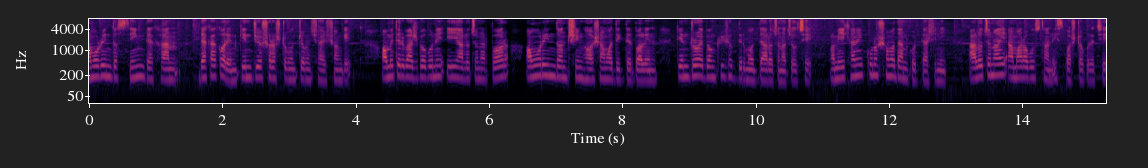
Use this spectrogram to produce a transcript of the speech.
আমরিন্দর সিং দেখান, দেখা করেন কেন্দ্রীয় স্বরাষ্ট্রমন্ত্রী অমিত শাহের সঙ্গে। অমিতের বাসভবনে এই আলোচনার পর অমরিন্দন সিংহ সাংবাদিকদের বলেন, কেন্দ্র এবং কৃষকদের মধ্যে আলোচনা চলছে। আমি এখানে কোনো সমাধান করতে আসিনি। আলোচনায় আমার অবস্থান স্পষ্ট করেছে।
